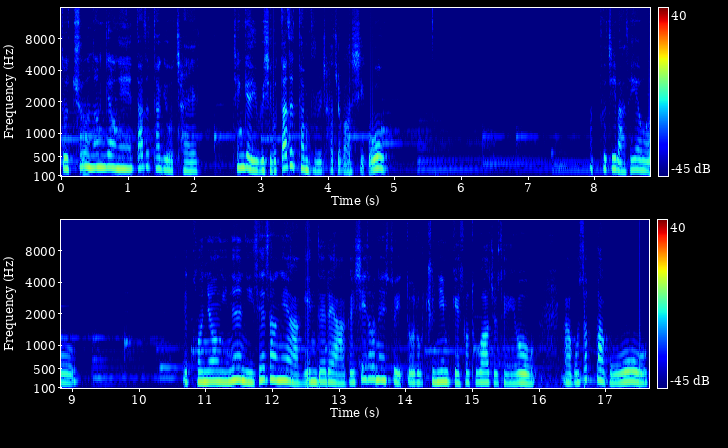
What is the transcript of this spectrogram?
또 추운 환경에 따뜻하게 옷 잘 챙겨 입으시고 따뜻한 물 자주 마시고 아프지 마세요. 네, 건영이는 이 세상의 악인들의 악을 씻어낼 수 있도록 주님께서 도와주세요. 라고 썼다고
